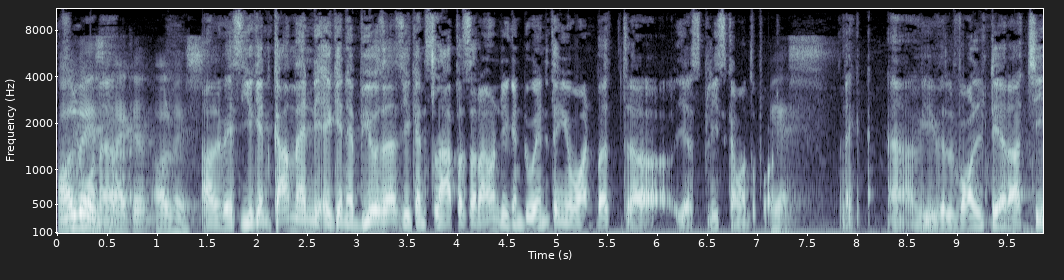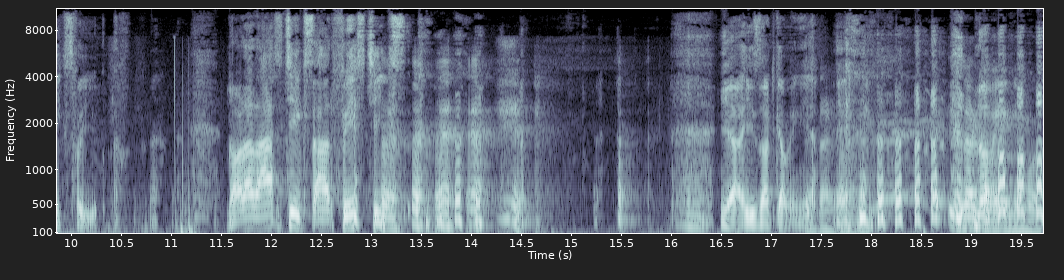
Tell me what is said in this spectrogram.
Always, wanna- Michael. Always. Always. You can come and you can abuse us. You can slap us around. You can do anything you want. But uh, yes, please come on the pod. Yes. Like uh, we will volunteer our cheeks for you. Not our ass cheeks, our face cheeks. yeah, he's not coming. Yeah. He's not coming. it's not coming anymore.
